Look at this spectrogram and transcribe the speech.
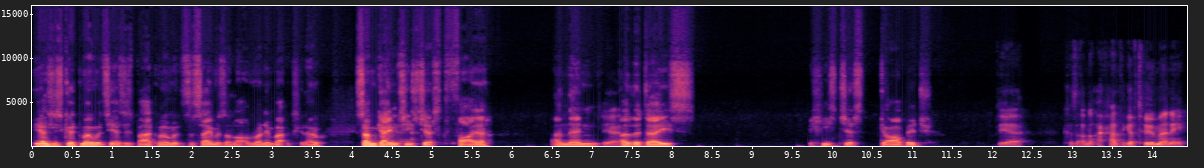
He has his good moments. He has his bad moments. The same as a lot of running backs. You know. Some games Yeah. he's just fire, and then Yeah. other days he's just garbage. Yeah, because I'm not, I can't think of too many.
